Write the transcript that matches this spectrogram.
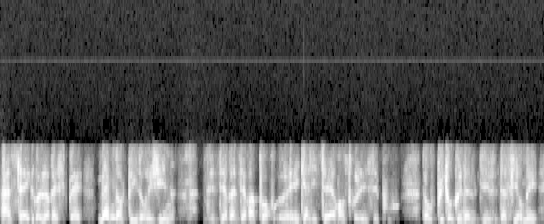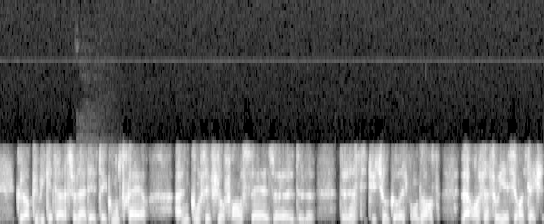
intègre le respect, même dans le pays d'origine, des, rapports euh, égalitaires entre les époux. Donc plutôt que d'affirmer que l'ordre public international était contraire à une conception française euh, de, de l'institution correspondante, là on s'assoyait sur un texte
